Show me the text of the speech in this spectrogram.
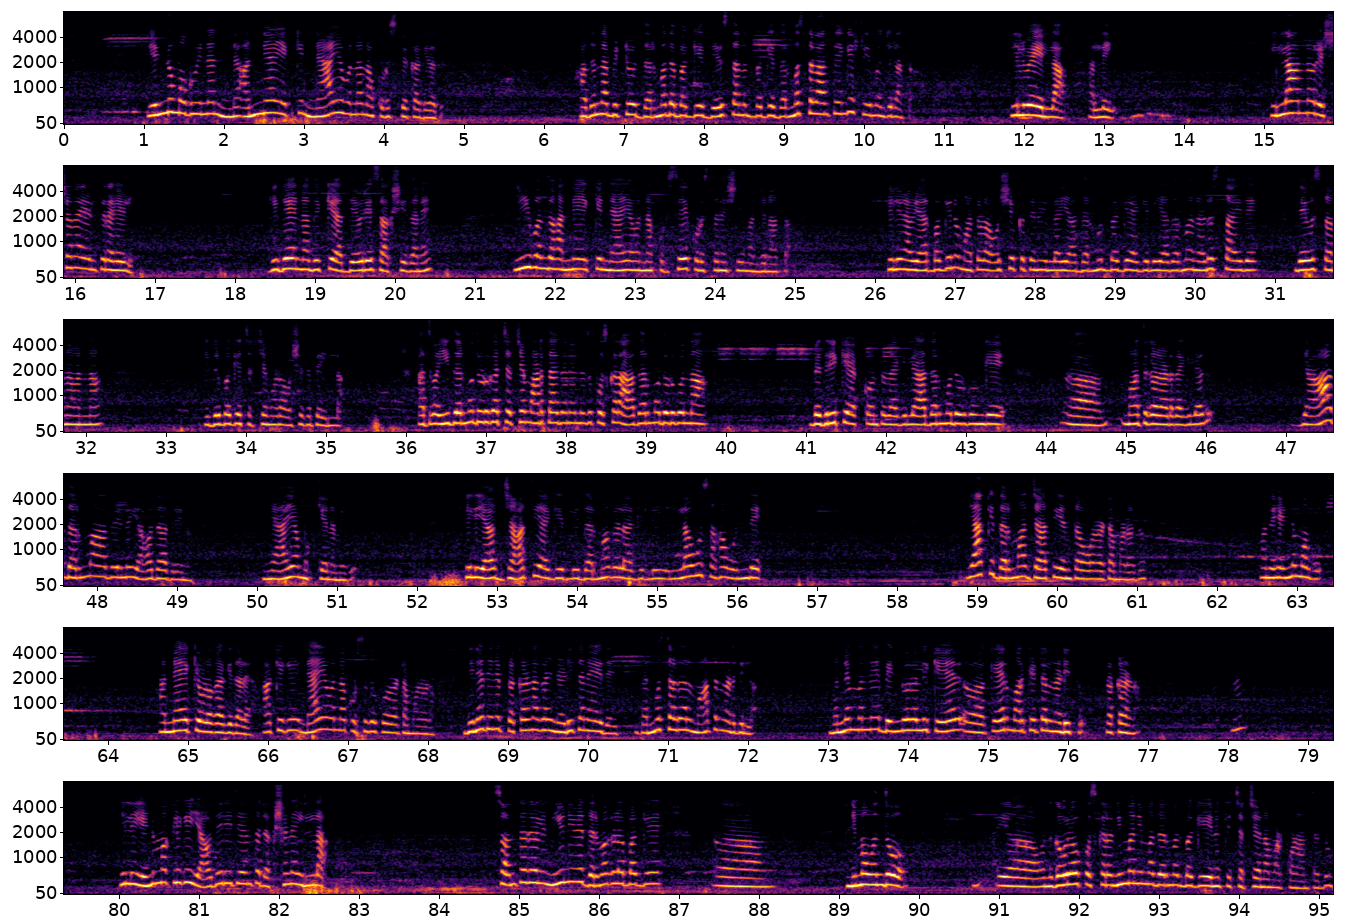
ಹೆಣ್ಣು ಮಗುವಿನ ನ್ಯಾ- ಅನ್ಯಾಯಕ್ಕೆ ನ್ಯಾಯವನ್ನು ನಾವು ಕೊಡಿಸ್ಬೇಕಾಗಿರೋದು. ಅದನ್ನು ಬಿಟ್ಟು ಧರ್ಮದ ಬಗ್ಗೆ, ದೇವಸ್ಥಾನದ ಬಗ್ಗೆ, ಧರ್ಮಸ್ಥಳ ಅಂತ ಹೆಂಗೆ ಶ್ರೀ ಮಂಜುನಾಥ? ಇಲ್ವೇ ಇಲ್ಲ, ಅಲ್ಲಿ. ಇಲ್ಲ ಅನ್ನೋರು ಎಷ್ಟು ಜನ ಹೇಳ್ತೀರಾ ಹೇಳಿ. ಇದೆ ಅನ್ನೋದಕ್ಕೆ ಆ ದೇವರೇ ಸಾಕ್ಷಿ ಇದ್ದಾನೆ. ಈ ಒಂದು ಅನ್ಯಾಯಕ್ಕೆ ನ್ಯಾಯವನ್ನು ಕೊಡಿಸೇ ಕೊಡಿಸ್ತಾನೆ ಶ್ರೀ ಮಂಜುನಾಥ ಇಲ್ಲಿ ನಾವು ಯಾರ ಬಗ್ಗೆನೂ ಮಾತಾಡೋ ಅವಶ್ಯಕತೆಯೂ ಇಲ್ಲ. ಯಾವ ಧರ್ಮದ ಬಗ್ಗೆ ಆಗಿರಲಿ, ಯಾವ ಧರ್ಮ ನಡೆಸ್ತಾ ಇದೆ ದೇವಸ್ಥಾನವನ್ನು, ಇದ್ರ ಬಗ್ಗೆ ಚರ್ಚೆ ಮಾಡೋ ಅವಶ್ಯಕತೆ ಇಲ್ಲ. ಅಥವಾ ಈ ಧರ್ಮದ ಹುಡುಗ ಚರ್ಚೆ ಮಾಡ್ತಾ ಇದ್ದಾನೆ ಅನ್ನೋದಕ್ಕೋಸ್ಕರ ಆ ಧರ್ಮದ ಹುಡುಗನ್ನ ಬೆದರಿಕೆ ಹಾಕೋಂಥದ್ದಾಗಿರಲಿ ಆ ಧರ್ಮದ ಹುಡುಗಂಗೆ ಮಾತುಗಳಾಡೋದಾಗಿರಲಿ, ಅದು ಯಾವ ಧರ್ಮ ಆದ್ರೇನು, ಯಾವುದಾದ್ರೇನು ನ್ಯಾಯ ಮುಖ್ಯ ನಮಗೆ. ಇಲ್ಲಿ ಯಾವ ಜಾತಿ ಆಗಿರಲಿ, ಧರ್ಮಗಳಾಗಿರಲಿ, ಎಲ್ಲವೂ ಸಹ ಒಂದೇ. ಯಾಕೆ ಧರ್ಮ, ಜಾತಿ ಅಂತ ಹೋರಾಟ ಮಾಡೋದು? ಒಂದು ಹೆಣ್ಣು ಮಗು ಅನ್ಯಾಯಕ್ಕೆ ಒಳಗಾಗಿದ್ದಾಳೆ. ಆಕೆಗೆ ನ್ಯಾಯವನ್ನು ಕೊಡಿಸೋದಕ್ಕೆ ಹೋರಾಟ ಮಾಡೋಣ. ದಿನೇ ದಿನೇ ಪ್ರಕರಣಗಳು ನಡೀತಾನೇ ಇದೆ. ಧರ್ಮಸ್ಥಳದಲ್ಲಿ ಮಾತ್ರ ನಡೆದಿಲ್ಲ. ಮೊನ್ನೆ ಮೊನ್ನೆ ಬೆಂಗಳೂರಲ್ಲಿ ಕೆ ಆರ್ ಕೆ ಆರ್ ಮಾರ್ಕೆಟಲ್ಲಿ ನಡೀತು ಪ್ರಕರಣ? ಇಲ್ಲಿ ಹೆಣ್ಮಕ್ಳಿಗೆ ಯಾವುದೇ ರೀತಿಯಾದಂಥ ರಕ್ಷಣೆ ಇಲ್ಲ. ಸೊ ಅಂಥದ್ರಲ್ಲಿ ನೀವು ನೀವೇ ಧರ್ಮಗಳ ಬಗ್ಗೆ ನಿಮ್ಮ ಒಂದು ಒಂದು ಗೌರವಕ್ಕೋಸ್ಕರ ನಿಮ್ಮ ನಿಮ್ಮ ಧರ್ಮದ ಬಗ್ಗೆ ಏನಕ್ಕೆ ಚರ್ಚೆಯನ್ನು ಮಾಡ್ಕೋಣ ಅಂಥದ್ದು?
